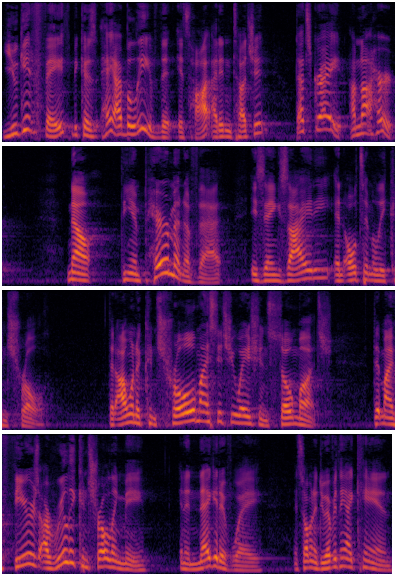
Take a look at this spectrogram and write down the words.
you get faith because, hey, I believe that it's hot, I didn't touch it. That's great, I'm not hurt. Now, the impairment of that is anxiety and ultimately control. That I want to control my situation so much that my fears are really controlling me in a negative way. And so I'm going to do everything I can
